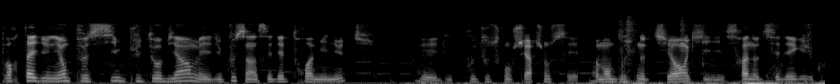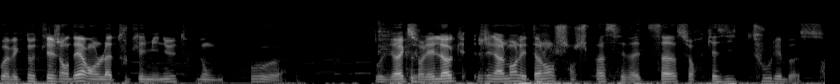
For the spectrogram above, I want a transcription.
Portail d'Union peut sim plutôt bien, mais du coup c'est un CD de 3 minutes. Et du coup tout ce qu'on cherche c'est vraiment boost notre tyran qui sera notre CD du coup avec notre légendaire on l'a toutes les minutes donc du coup euh, vous verrez que sur les logs généralement les talents changent pas ça va être ça sur quasi tous les boss.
